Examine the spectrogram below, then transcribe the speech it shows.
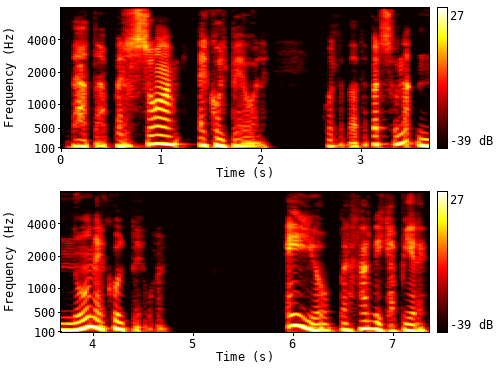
data persona è colpevole, quella data persona non è colpevole. E io, per farvi capire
